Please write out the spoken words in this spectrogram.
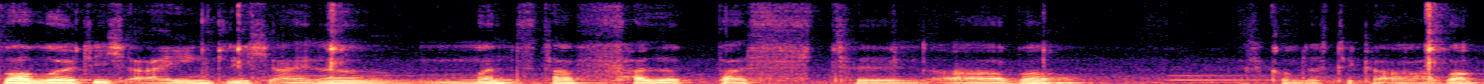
Zwar wollte ich eigentlich eine Monsterfalle basteln, aber, jetzt kommt das dicke Aber.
